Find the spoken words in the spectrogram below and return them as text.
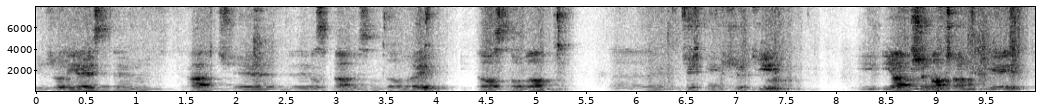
Jeżeli ja jestem w trakcie rozprawy sądowej i ta osoba e, gdzieś mnie krzywdzi i ja przebaczam jej,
